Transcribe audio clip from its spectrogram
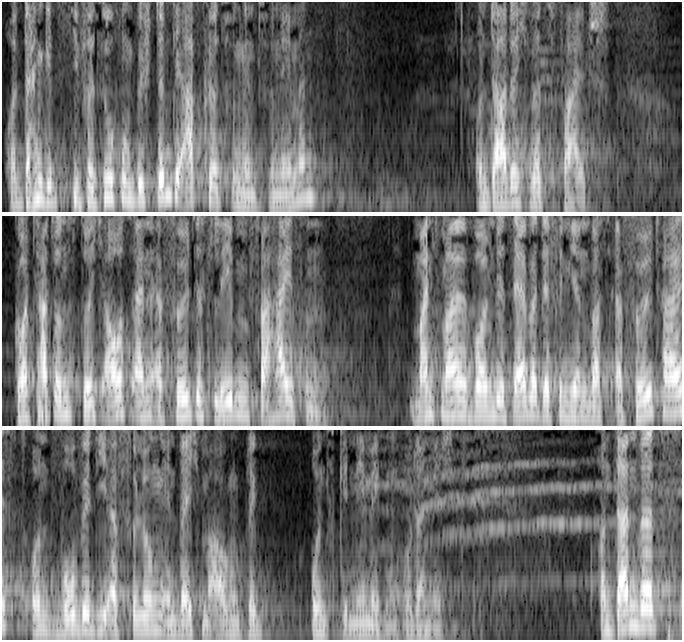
Und dann gibt es die Versuchung, bestimmte Abkürzungen zu nehmen. Und dadurch wird es falsch. Gott hat uns durchaus ein erfülltes Leben verheißen. Manchmal wollen wir selber definieren, was erfüllt heißt und wo wir die Erfüllung in welchem Augenblick uns genehmigen oder nicht. Und dann wird es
